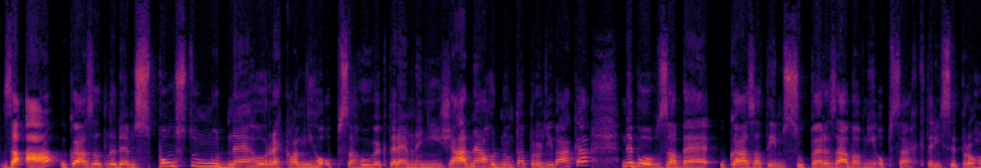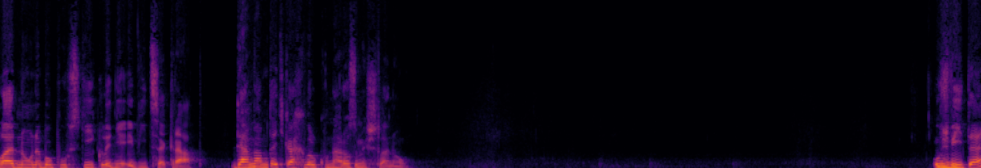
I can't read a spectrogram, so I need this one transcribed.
Za A ukázat lidem spoustu nudného reklamního obsahu, ve kterém není žádná hodnota pro diváka, nebo za B ukázat jim super zábavný obsah, který si prohlédnou nebo pustí klidně i vícekrát. Dám vám teďka chvilku na rozmyšlenou. Už víte?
